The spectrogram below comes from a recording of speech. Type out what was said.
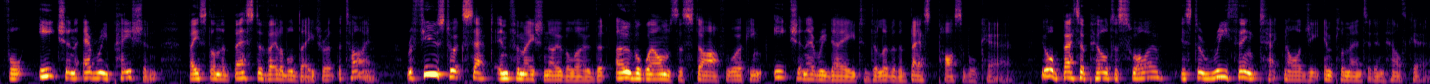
for each and every patient based on the best available data at the time. Refuse to accept information overload that overwhelms the staff working each and every day to deliver the best possible care. Your better pill to swallow is to rethink technology implemented in healthcare.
